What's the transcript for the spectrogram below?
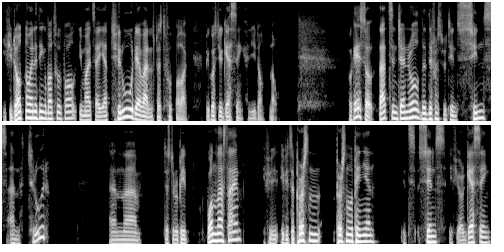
If you don't know anything about football, you might say, Jeg tror de er verdens beste fotballag, because you're guessing and you don't know. Okay, so that's in general the difference between syns and tror. And um, just to repeat one last time, if you if it's a person personal opinion, it's syns. If you're guessing,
